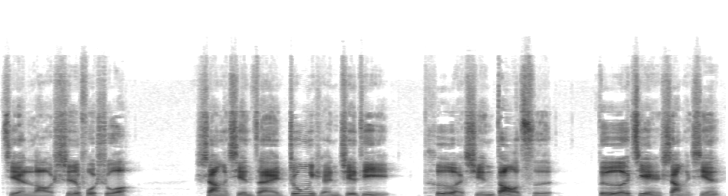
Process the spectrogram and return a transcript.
见老师傅说，上仙在中原之地特寻到此，得见上仙。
